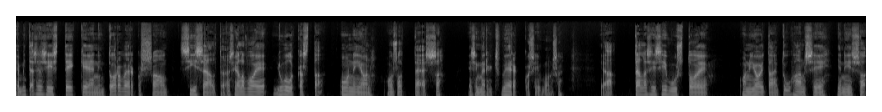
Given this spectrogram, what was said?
Ja mitä se siis tekee, niin Tor-verkossa on sisältöä. Siellä voi julkaista Onion osoitteessa esimerkiksi verkkosivunsa. Ja tällaisia sivustoja on joitain tuhansia ja niissä on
